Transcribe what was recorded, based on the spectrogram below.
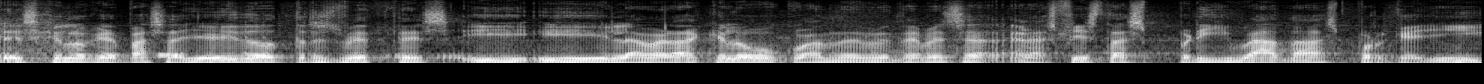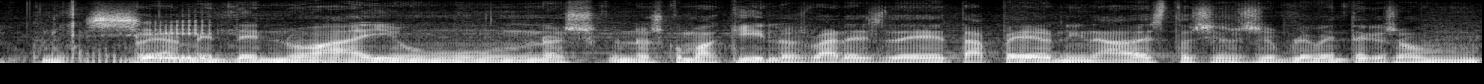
Es que lo que pasa, yo he ido tres veces y, y la verdad que luego cuando me metes en las fiestas privadas, porque allí Sí. realmente no hay un. No es, no es como aquí, los bares de tapeo ni nada de esto, sino simplemente que son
